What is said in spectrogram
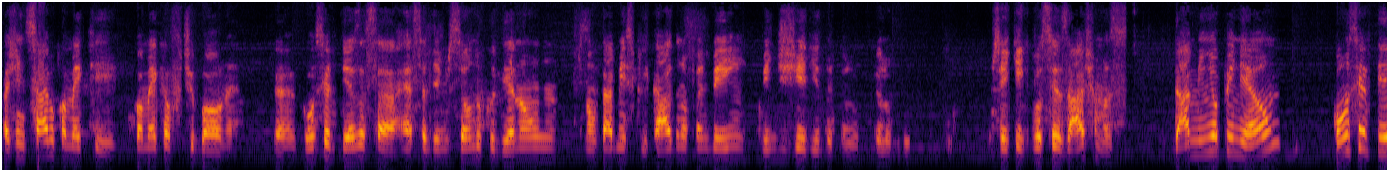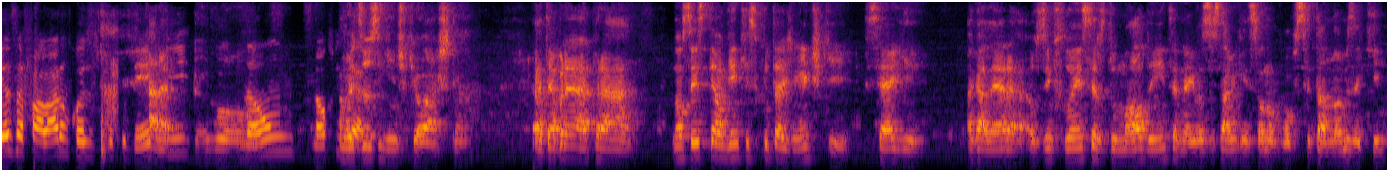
a gente sabe como é que como é que é o futebol, né? É, Com certeza essa, essa demissão do Cudê não não está bem explicada, não foi bem bem digerida pelo pelo grupo. Não sei o que, que vocês acham, mas da minha opinião, com certeza falaram coisas pro Cara, que vou. não não Eu vou dizer fizeram. o seguinte que eu acho, tá? Até pra, pra. Não sei se tem alguém que escuta a gente, que segue a galera, os influencers do mal do Inter, né? E vocês sabem quem são, não vou citar nomes aqui.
